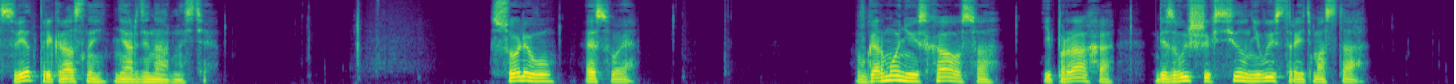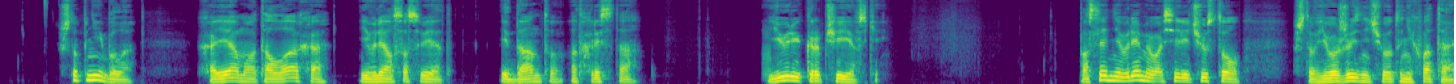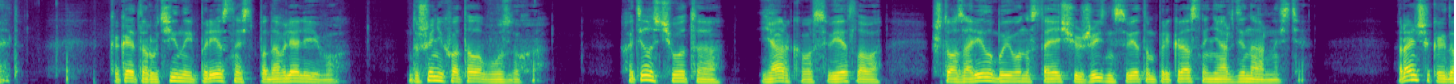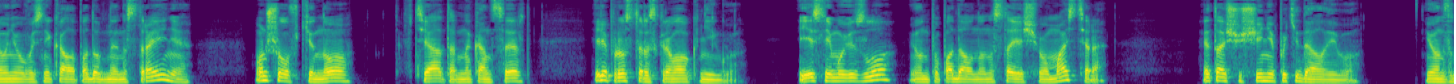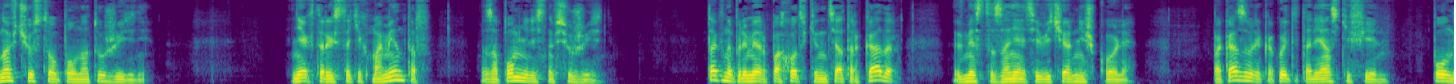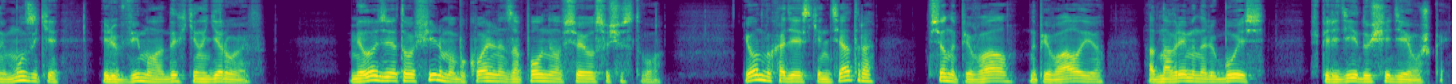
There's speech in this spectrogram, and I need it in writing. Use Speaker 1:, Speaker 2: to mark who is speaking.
Speaker 1: Свет прекрасной неординарности. Солеву, С.В. В гармонию из хаоса и праха без высших сил не выстроить моста. Чтоб ни было, Хаяму от Аллаха являлся свет, и Данту от Христа. Юрий Крапчаевский Последнее время Василий чувствовал, что в его жизни чего-то не хватает. Какая-то рутина и пресность подавляли его. Душе не хватало воздуха. Хотелось чего-то яркого, светлого, что озарило бы его настоящую жизнь светом прекрасной неординарности. Раньше, когда у него возникало подобное настроение, он шел в кино, в театр, на концерт или просто раскрывал книгу. И если ему везло, и он попадал на настоящего мастера, это ощущение покидало его, и он вновь чувствовал полноту жизни. Некоторые из таких моментов запомнились на всю жизнь. Так, например, поход в кинотеатр «Кадр» вместо занятий в вечерней школе показывали какой-то итальянский фильм, полный музыки и любви молодых киногероев. Мелодия этого фильма буквально заполнила все его существо. И он, выходя из кинотеатра, все напевал, напевал ее, одновременно любуясь впереди идущей девушкой.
